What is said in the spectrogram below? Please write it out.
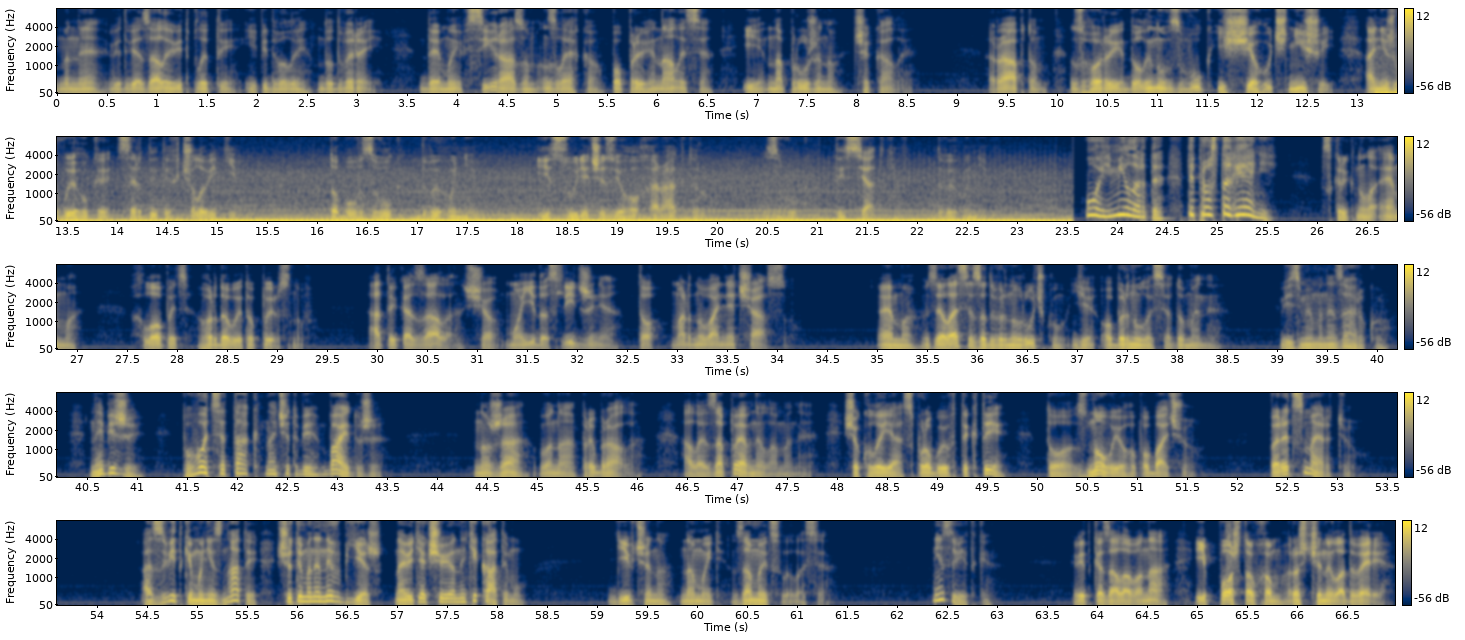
Мене відв'язали від плити і підвели до дверей, де ми всі разом злегка попригиналися і напружено чекали. Раптом згори долинув звук іще гучніший, аніж вигуки сердитих чоловіків. То був звук двигунів, і, судячи з його характеру, звук десятків двигунів. Ой, Міларде, ти просто геній. скрикнула Емма. Хлопець гордовито пирснув. А ти казала, що мої дослідження то марнування часу. Емма взялася за дверну ручку і обернулася до мене. Візьми мене за руку. Не біжи. Поводься так, наче тобі байдуже. Ножа вона прибрала, але запевнила мене, що коли я спробую втекти, то знову його побачу. Перед смертю. А звідки мені знати, що ти мене не вб'єш, навіть якщо я не тікатиму? Дівчина на мить замислилася. Ні звідки. Відказала вона і поштовхом розчинила двері.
